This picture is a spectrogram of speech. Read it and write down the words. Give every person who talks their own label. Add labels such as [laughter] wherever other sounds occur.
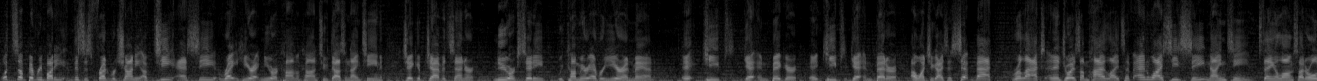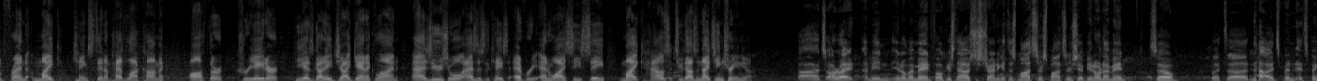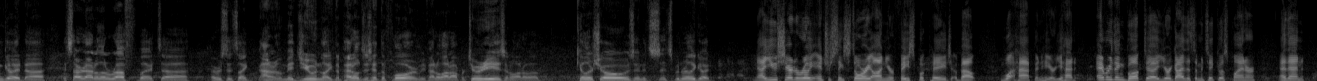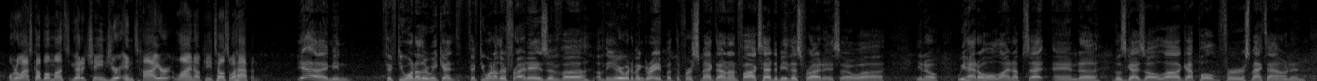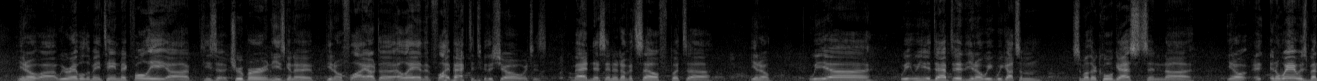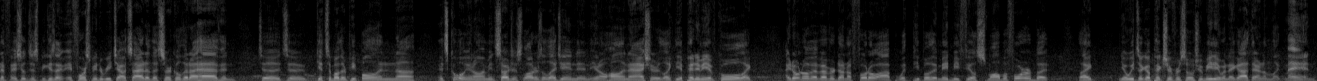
Speaker 1: What's up, everybody? This is Fred Rachani of TSC right here at New York Comic Con 2019, Jacob Javits Center, New York City. We come here every year, and man, it keeps getting bigger. It keeps getting better. I want you guys to sit back, relax, and enjoy some highlights of NYCC 19. Staying alongside our old friend Mike Kingston of Headlock Comic, author, creator. He has got a gigantic line, as usual, as is the case every NYCC. Mike, how's 2019 treating you?
Speaker 2: Uh, it's all right. I mean, you know, my main focus now is just trying to get this monster sponsorship. You know what I mean? So, but uh, [laughs] no, it's been it's been good. Uh, it started out a little rough, but uh, ever since like I don't know mid June, like the pedal just hit the floor, and we've had a lot of opportunities and a lot of killer shows, and it's it's been really good.
Speaker 1: Now, you shared a really interesting story on your Facebook page about what happened here. You had everything booked. Uh, you're a guy that's a meticulous planner, and then over the last couple of months, you had to change your entire lineup. Can you tell us what happened?
Speaker 2: Yeah, I mean, 51 other weekends, 51 other Fridays of uh, of the year would have been great, but the first SmackDown on Fox had to be this Friday. So, uh, you know, we had a whole lineup set, and uh, those guys all uh, got pulled for SmackDown, and you know, uh, we were able to maintain Mick Foley. Uh, he's a trooper, and he's gonna, you know, fly out to LA and then [laughs] fly back to do the show, which is madness in and of itself. But you know, we we we adapted. You know, we, we got some some other cool guests, and uh, you know, it, in a way, it was beneficial just because it forced me to reach outside of the circle that I have and to to get some other people, and uh, it's cool. You know, I mean, Sergeant Slaughter's a legend, and you know, Hall and Nash are like the epitome of cool. Like, I don't know if I've ever done a photo op with people that made me feel small before, but like, you know, we took a picture for social media when they got there, and I'm like, man,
